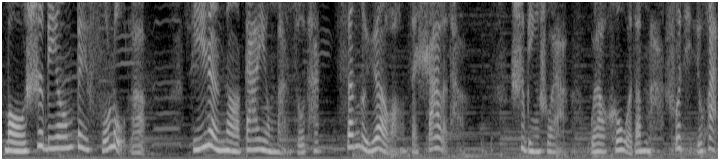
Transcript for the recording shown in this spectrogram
某士兵被俘虏了，敌人呢答应满足他三个愿望，再杀了他。士兵说呀：“我要和我的马说几句话。”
